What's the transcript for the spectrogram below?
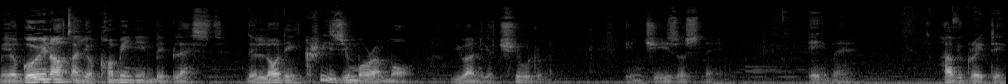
May your going out and your coming in be blessed. The Lord increase you more and more, you and your children. In Jesus' name, amen. Have a great day.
